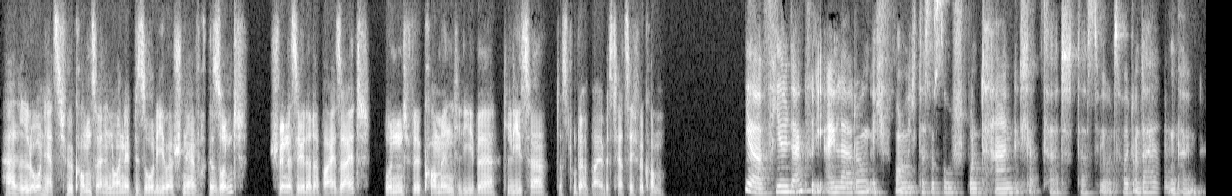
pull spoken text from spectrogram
Hallo und herzlich willkommen zu einer neuen Episode hier bei Schnell einfach gesund. Schön, dass ihr wieder dabei seid und willkommen, liebe Lisa, dass du dabei bist. Herzlich willkommen. Ja, vielen Dank für die Einladung. Ich freue mich, dass es so spontan geklappt hat, dass wir uns heute unterhalten können.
